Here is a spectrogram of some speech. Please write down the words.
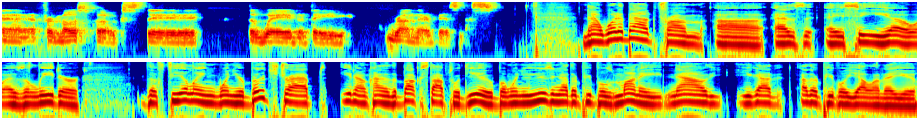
uh, for most folks the the way that they run their business. Now, what about from uh, as a CEO, as a leader, the feeling when you're bootstrapped, you know, kind of the buck stops with you, but when you're using other people's money, now you got other people yelling at you.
